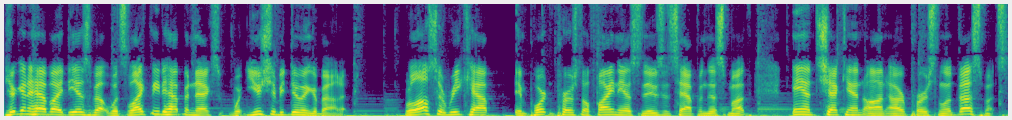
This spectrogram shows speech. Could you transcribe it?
you're going to have ideas about what's likely to happen next, what you should be doing about it. We'll also recap important personal finance news that's happened this month and check in on our personal investments.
